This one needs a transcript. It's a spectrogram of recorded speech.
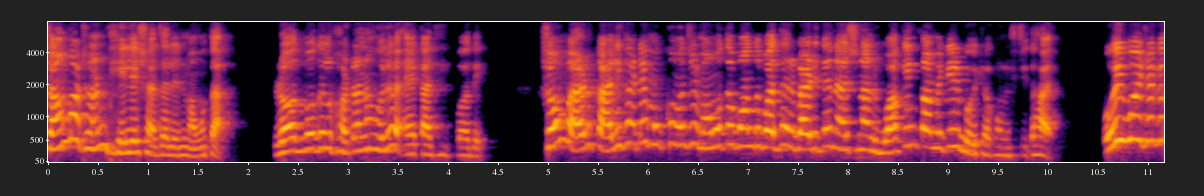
সংগঠন ঢেলে সাজালেন মমতা। রদবদল ঘটানো হলো একাধিক পদে। সোমবার কালীঘাটে মুখ্যমন্ত্রী মমতা বন্দ্যোপাধ্যায়ের বাড়িতে ন্যাশনাল ওয়ার্কিং কমিটির বৈঠক অনুষ্ঠিত হয়। ওই বৈঠকে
